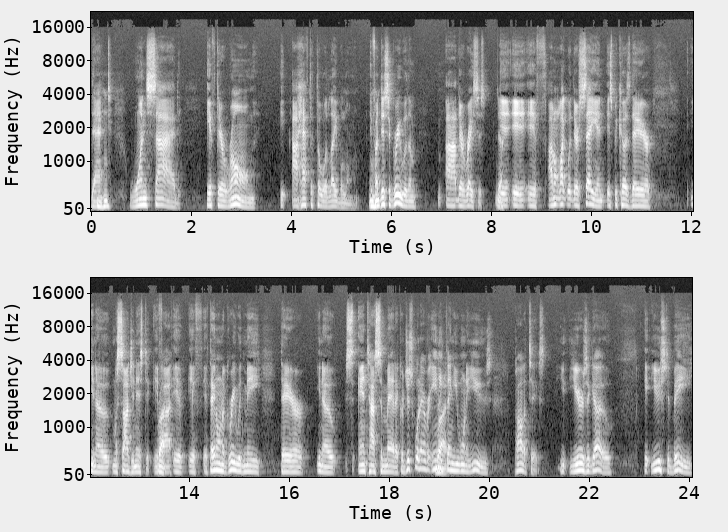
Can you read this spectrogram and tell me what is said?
that Mm-hmm. one side, if they're wrong, I have to throw a label on them. If I disagree with them, uh, they're racist. Yeah. If I don't like what they're saying, it's because they're, you know, misogynistic. If Right. I if if if they don't agree with me, they're you know anti-Semitic or just whatever anything you want to use. Politics Y- years ago, it used to be,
